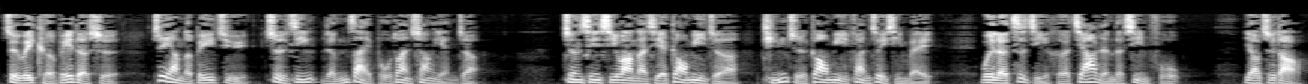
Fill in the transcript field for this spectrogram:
最为可悲的是，这样的悲剧至今仍在不断上演着。真心希望那些告密者停止告密犯罪行为，为了自己和家人的幸福。要知道，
